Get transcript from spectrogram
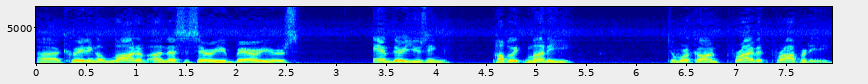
uh, creating a lot of unnecessary barriers, and they're using public money to work on private property,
